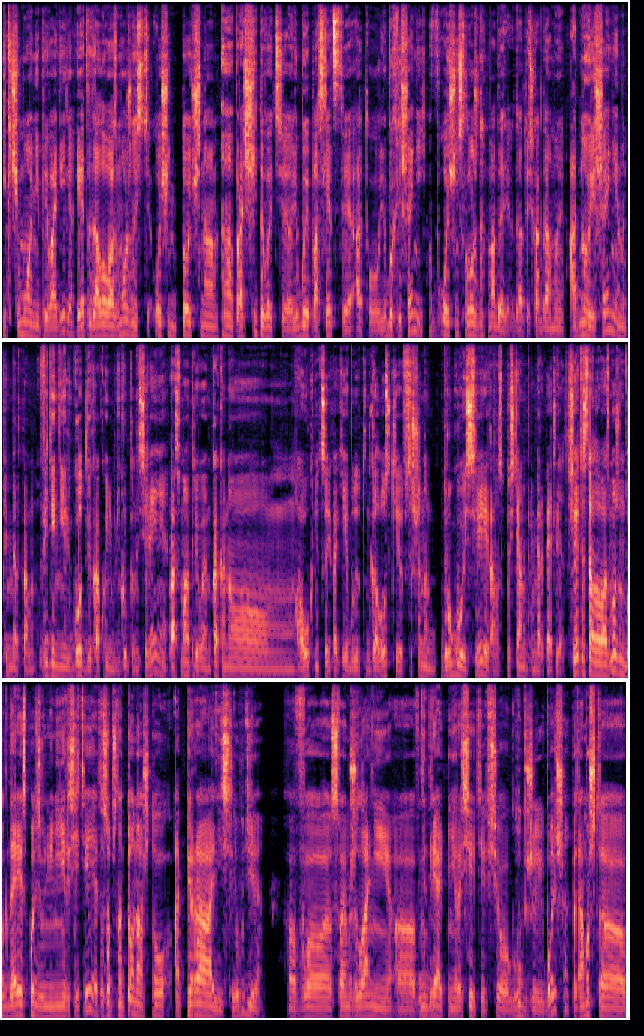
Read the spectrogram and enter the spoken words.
и к чему они приводили. И это дало возможность очень точно а, просчитывать э, любые последствия от любых решений в очень сложных моделях. Да? То есть, когда мы одно решение, например, там, введение льгот для какой-нибудь группы населения, рассматриваем, как оно аукнется и какие будут отголоски в совершенно другой сфере, там, спустя, например, пять лет. Все это стало возможно благодаря использованию нейросетей. Это, собственно, то, на что опирались люди в своем желании э, внедрять нейросети все глубже и больше, потому что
